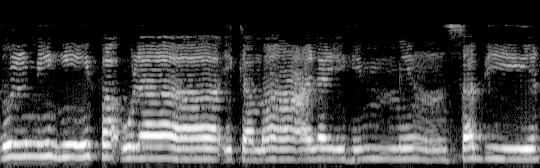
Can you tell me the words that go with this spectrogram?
ظُلْمِهِ فَأُولَئِكَ مَا عَلَيْهِمْ مِنْ سَبِيلٍ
